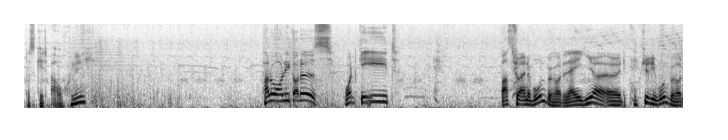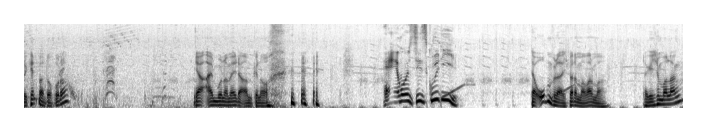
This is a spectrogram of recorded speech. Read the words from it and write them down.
Das geht auch nicht. Hallo Olli Gottes! What geht? Was für eine Wohnbehörde? Na hier, äh, die Kukiri Wohnbehörde kennt man doch, oder? Ja, Einwohnermeldeamt, genau. Hey, wo ist dieses Guldi? Da oben vielleicht. Warte mal, warte mal. Da gehe ich nochmal lang.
